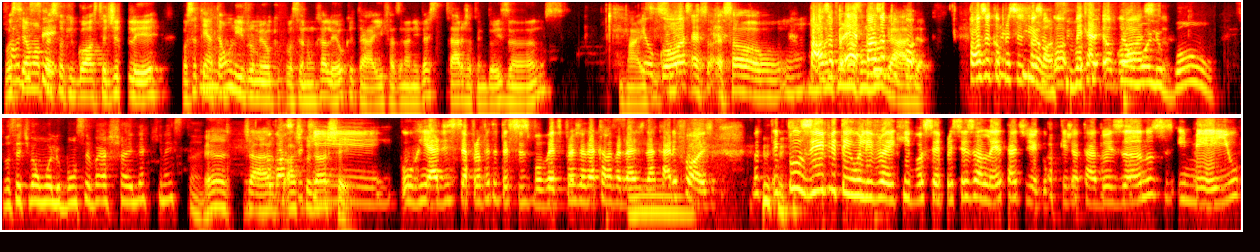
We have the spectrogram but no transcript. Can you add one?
Você Pode é uma ser. pessoa que gosta de ler. Você tem hum. até um livro meu que você nunca leu, que está aí fazendo aniversário, já tem dois anos. Mas eu gosto. É só, é só um, pausa, uma informação é, pausa jogada. Pro, pausa que eu preciso aqui, fazer. Ó, se você eu tiver gosto. um olho bom, se você tiver um olho bom, você vai achar ele aqui na estante. Eu já eu acho que, que eu já achei. O Riad se aproveita desses momentos para jogar aquela verdade Sim. da cara e foge. Inclusive, tem um livro aí que você precisa ler, tá, Diego? Porque já está dois anos e meio,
